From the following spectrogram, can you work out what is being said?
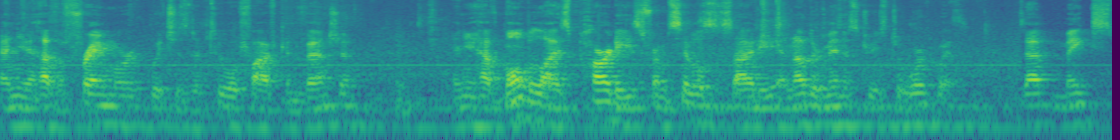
and you have a framework, which is the 205 Convention, and you have mobilized parties from civil society and other ministries to work with. That makes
